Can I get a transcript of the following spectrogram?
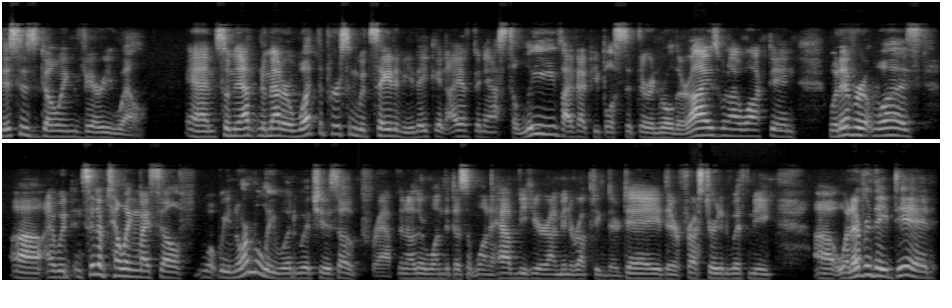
"This is going very well." And so no matter what the person would say to me, they could. I have been asked to leave. I've had people sit there and roll their eyes when I walked in. Whatever it was, uh, I would instead of telling myself what we normally would, which is, "Oh crap, another one that doesn't want to have me here. I'm interrupting their day. They're frustrated with me." Uh, whatever they did,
